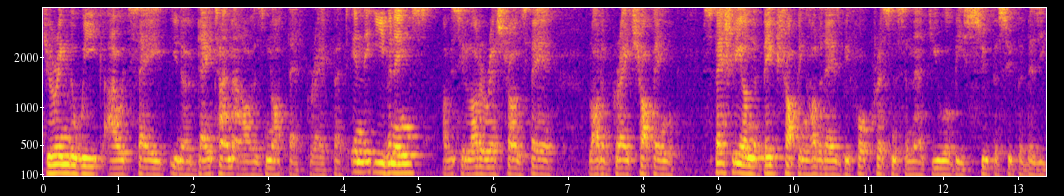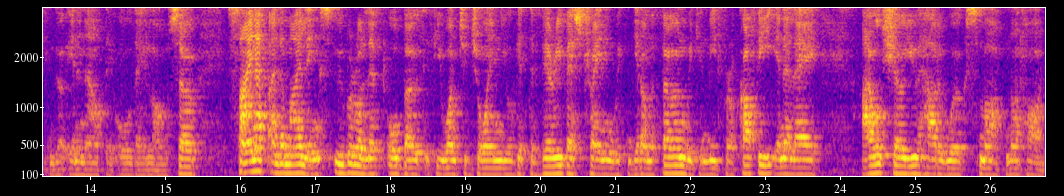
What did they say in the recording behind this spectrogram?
during the week, I would say, you know, daytime hours, not that great. But in the evenings, obviously a lot of restaurants there, a lot of great shopping especially on the big shopping holidays before Christmas and that, you will be super, super busy. You can go in and out there all day long. So sign up under my links, Uber or Lyft or both. If you want to join, you'll get the very best training. We can get on the phone, we can meet for a coffee in LA. I will show you how to work smart, not hard.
